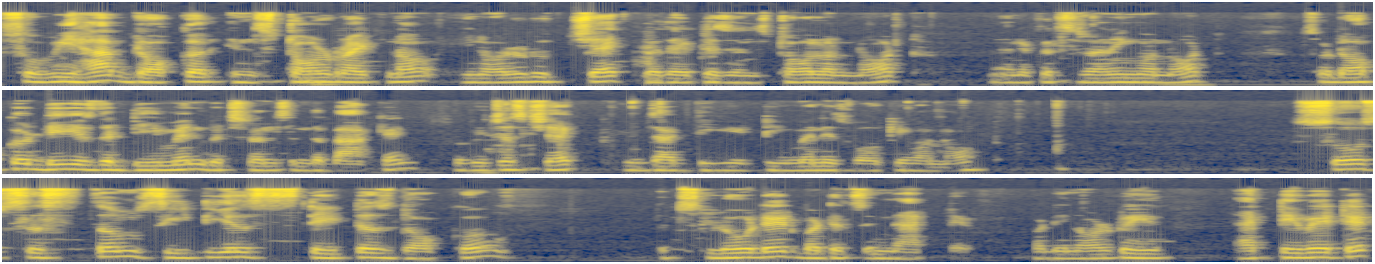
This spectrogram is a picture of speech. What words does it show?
so we have docker installed right now in order to check whether it is installed or not and if it's running or not. So docker d is the daemon which runs in the backend. So we just check if that d daemon is working or not. So system ctl status docker it's loaded but it's inactive. But in order to activate it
